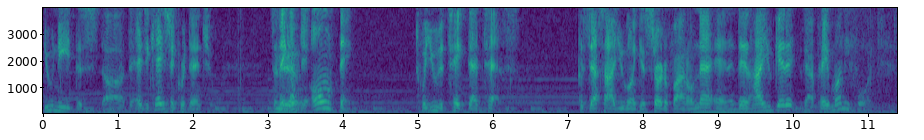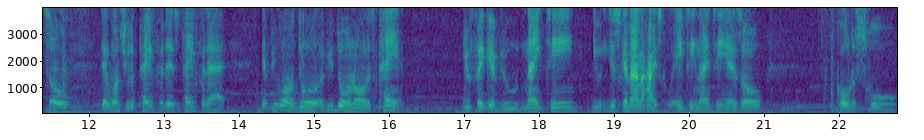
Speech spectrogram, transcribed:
you need this uh, the education credential. So they got their own thing for you to take that test. Cause that's how you're gonna get certified on that end. And then how you get it, you gotta pay money for it. So they want you to pay for this, pay for that. If you're gonna do if you're doing all this paying, you figure if you 19, you you just get out of high school, 18, 19 years old, go to school,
